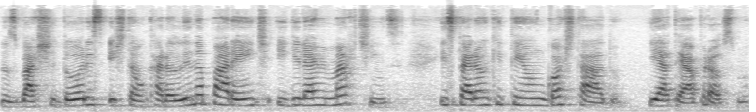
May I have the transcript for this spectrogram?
Nos bastidores estão Carolina Parente e Guilherme Martins. Espero que tenham gostado e até a próxima.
